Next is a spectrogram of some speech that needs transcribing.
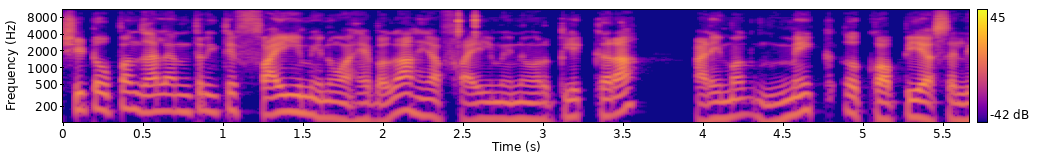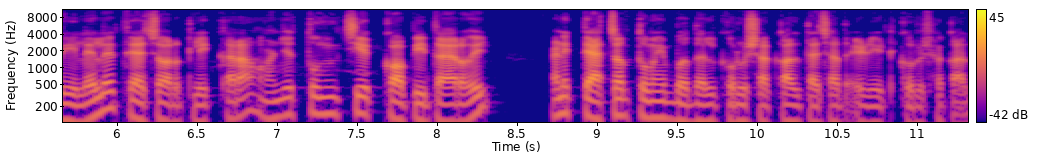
शीट ओपन झाल्यानंतर इथे फाईल मेनू आहे बघा. या फाईल मेनूवर क्लिक करा आणि मग मेक अ कॉपी असं लिहिलेलं आहे. त्याच्यावर क्लिक करा. म्हणजे तुमची एक कॉपी तयार होईल आणि त्याच्यात तुम्ही बदल करू शकाल त्याच्यात एडिट करू शकाल.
